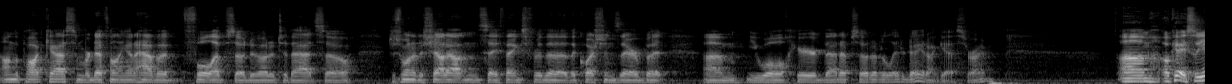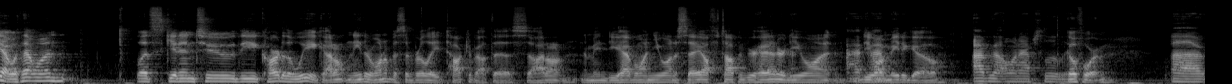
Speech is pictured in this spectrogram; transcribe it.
on the podcast, and we're definitely going to have a full episode devoted to that. So just wanted to shout out and say thanks for the the questions there, but um, you will hear that episode at a later date, I guess, right? Um, okay, so yeah, with that one, let's get into the card of the week. I don't. Neither one of us have really talked about this, so I don't. I mean, do you have one you want to say off the top of your head, or do you want I- do you want me to go? I've got one absolutely. Go for it. Uh,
